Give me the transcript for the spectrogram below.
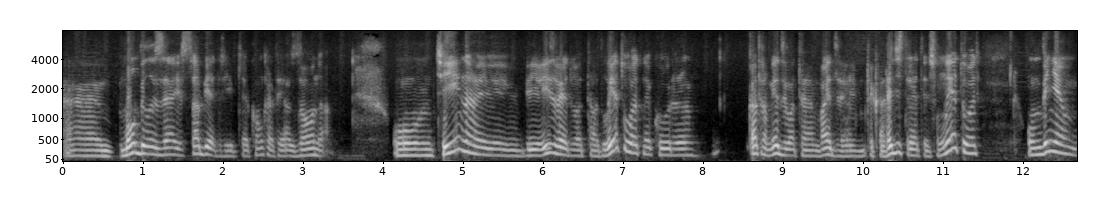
mobilizēja sabiedrību tajā konkrētajā zonā. Un Ķīnai bija izveidota tāda lietotne, kur katram iedzīvotājam vajadzēja reģistrēties un lietot. Un viņiem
